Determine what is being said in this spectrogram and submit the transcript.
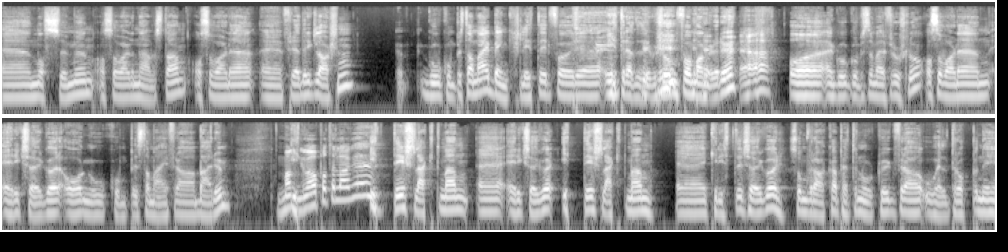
eh, Nossummen, og så var det Naustad, og så var det eh, Fredrik Larsen. God kompis av meg, benkesliter for, uh, i tredjedivisjon for Manglerud. Ja. Og en god kompis av meg fra Oslo. Og så var det en Erik Sørgaard og en god kompis av meg fra Bærum. Mange var på det laget. Ikke i slekt med eh, Erik Sørgaard. Ikke i slekt med eh, Christer Sørgaard, som vraka Petter Northug fra OL-troppen i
